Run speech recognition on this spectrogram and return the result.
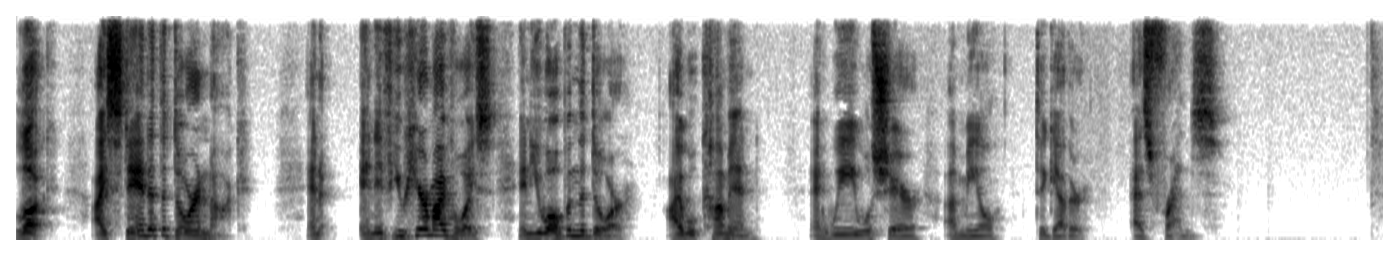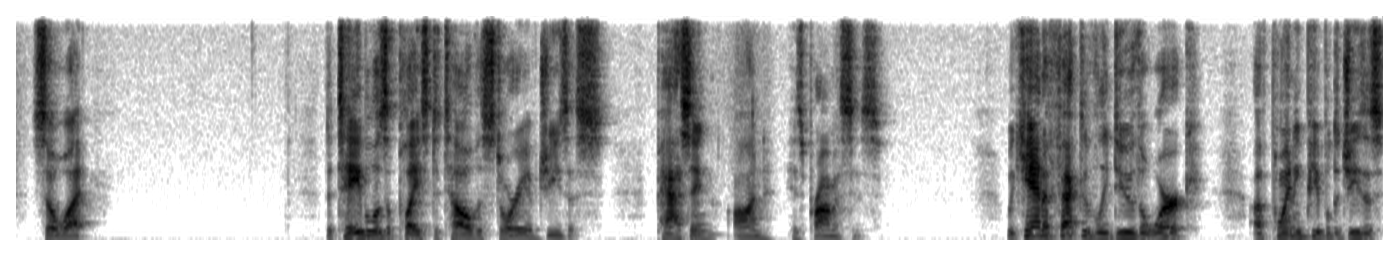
Look, I stand at the door and knock, and, and if you hear my voice and you open the door, I will come in and we will share a meal together as friends. So what? The table is a place to tell the story of Jesus, passing on his promises. We can't effectively do the work of pointing people to Jesus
